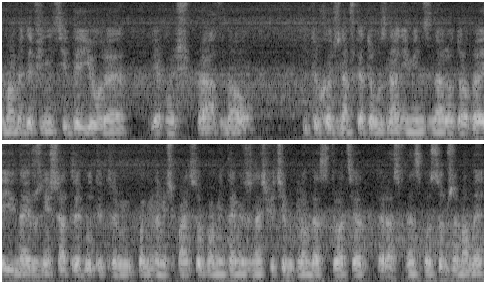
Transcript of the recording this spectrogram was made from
Mamy definicję de jure, jakąś prawną, i tu chodzi na przykład o uznanie międzynarodowe i najróżniejsze atrybuty, którym powinno mieć państwo. Pamiętajmy, że na świecie wygląda sytuacja teraz w ten sposób, że mamy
